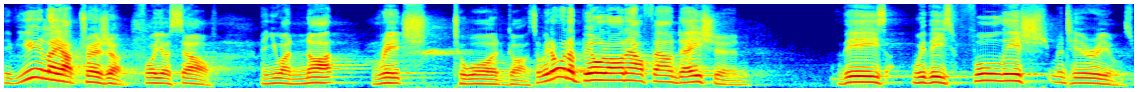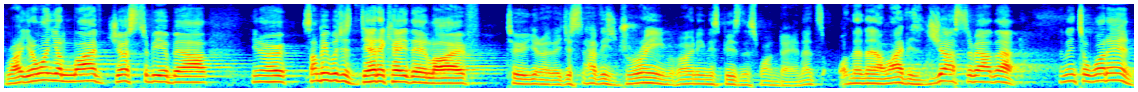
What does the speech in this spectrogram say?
If you lay up treasure for yourself and you are not rich toward God. So we don't want to build on our foundation these with these foolish materials, right? You don't want your life just to be about, you know, some people just dedicate their life to, you know, they just have this dream of owning this business one day, and that's and then their life is just about that. And then to what end?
